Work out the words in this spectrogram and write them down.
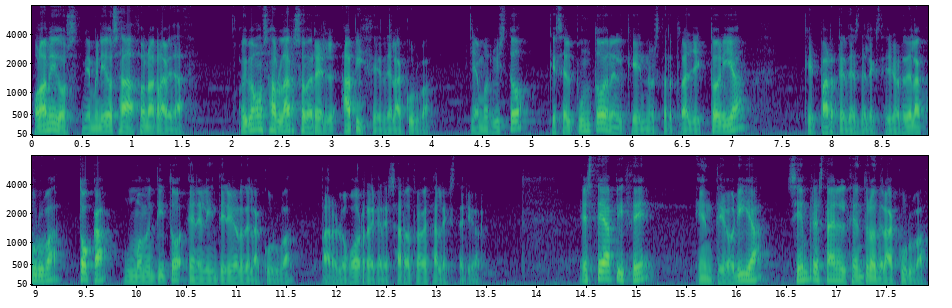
Hola amigos, bienvenidos a Zona Gravedad. Hoy vamos a hablar sobre el ápice de la curva. Ya hemos visto que es el punto en el que nuestra trayectoria, que parte desde el exterior de la curva, toca un momentito en el interior de la curva, para luego regresar otra vez al exterior. Este ápice, en teoría, siempre está en el centro de la curva.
